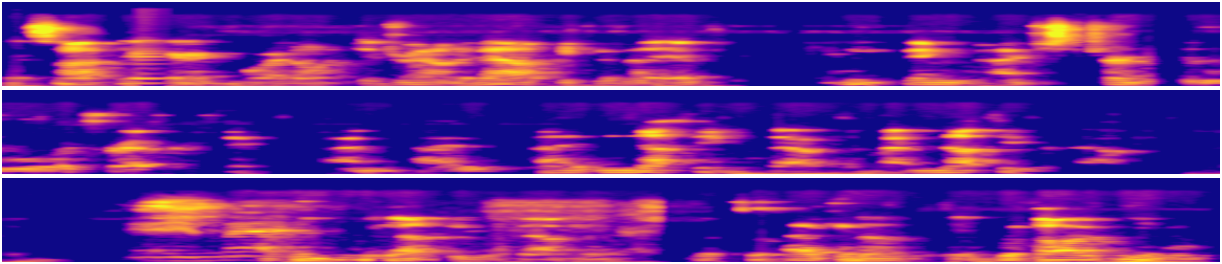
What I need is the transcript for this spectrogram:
it's not there anymore. I don't have to drown it out because I have anything, I just turn to the Lord for everything. I'm, I, I have nothing without Him. I have nothing without Him. Amen. I can do nothing without Him. I can, uh, without, you know,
